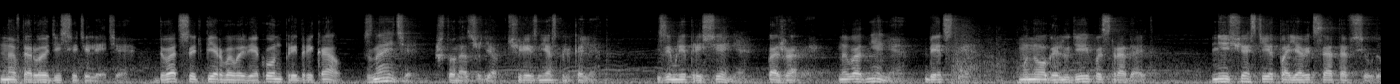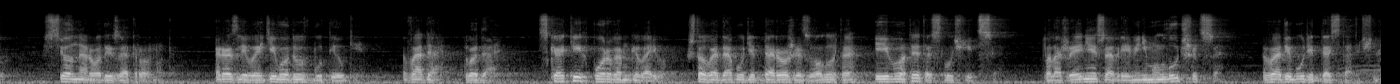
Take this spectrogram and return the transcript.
На второе десятилетие 21 века он предрекал, знаете, что нас ждет через несколько лет? Землетрясения, пожары, наводнения, бедствия. Много людей пострадает, Несчастье появится отовсюду. Все народы затронут. Разливайте воду в бутылки. Вода, вода. С каких пор вам говорю, что вода будет дороже золота, и вот это случится. Положение со временем улучшится. Воды будет достаточно,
